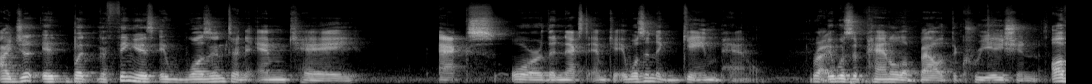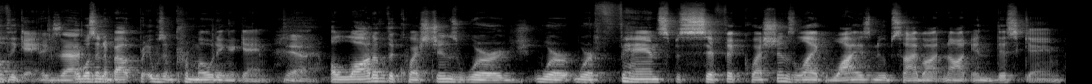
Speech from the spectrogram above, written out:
I just it, but the thing is, it wasn't an MK X or the next MK. It wasn't a game panel. Right. It was a panel about the creation of the game. Exactly. It wasn't about. It wasn't promoting a game. Yeah. A lot of the questions were were were fan specific questions, like why is Noob Saibot not in this game,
